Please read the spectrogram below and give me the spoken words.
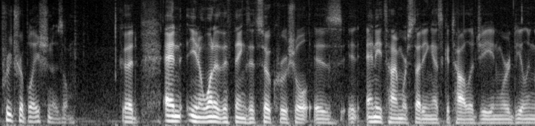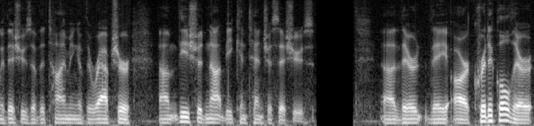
pre tribulationism. Good. And you know, one of the things that's so crucial is anytime we're studying eschatology and we're dealing with issues of the timing of the rapture, um, these should not be contentious issues. Uh, they're, they are critical, they're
